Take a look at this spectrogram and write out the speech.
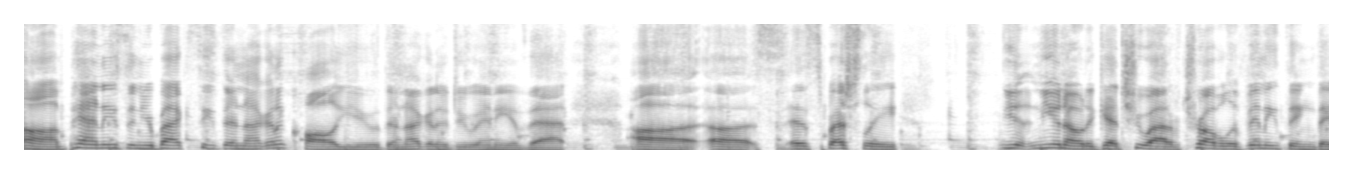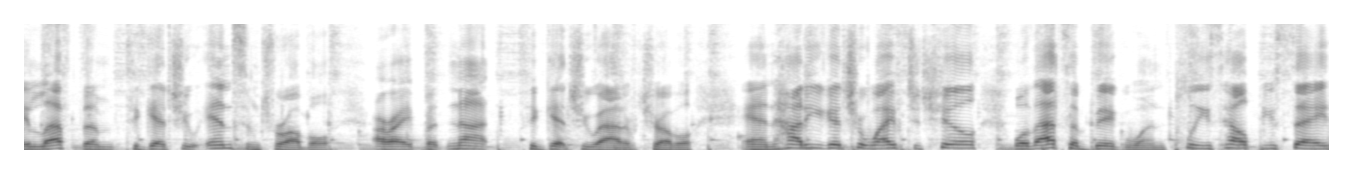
um, panties in your back seat, they're not going to call you. They're not going to do any of that, uh, uh, especially you, you know, to get you out of trouble. If anything, they left them to get you in some trouble, all right, but not to get you out of trouble. And how do you get your wife to chill? Well, that's a big one. Please help you say.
